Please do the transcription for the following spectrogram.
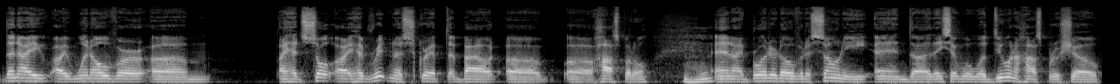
then I I went over. Um, I had so I had written a script about uh, a hospital, and I brought it over to Sony, and uh, they said, "Well, we're doing a hospital show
